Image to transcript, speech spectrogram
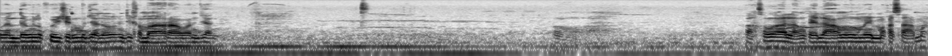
Maganda yung location mo dyan oh. Hindi ka maarawan dyan. Oh. Kaso nga lang, kailangan mo may makasama.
